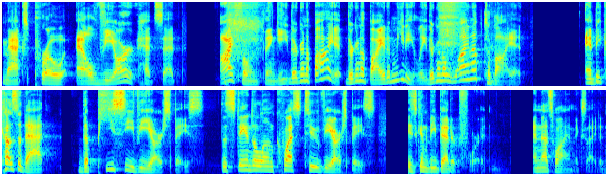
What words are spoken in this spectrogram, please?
Max Pro LVR headset, iPhone thingy, they're going to buy it. They're going to buy it immediately. They're going to line up to buy it. And because of that, the PC VR space, the standalone Quest 2 VR space is going to be better for it. And that's why I'm excited.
